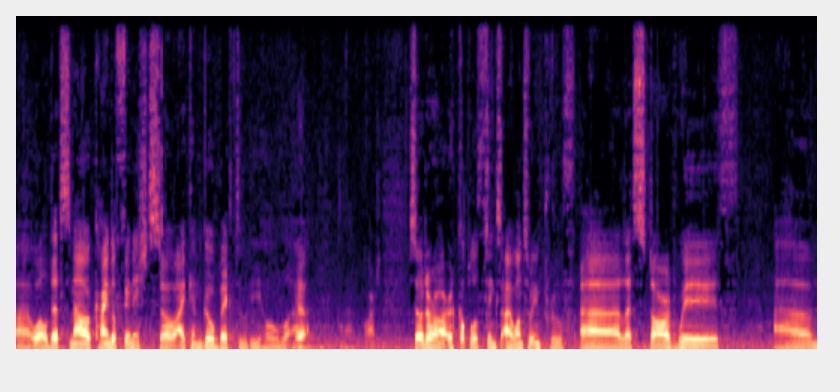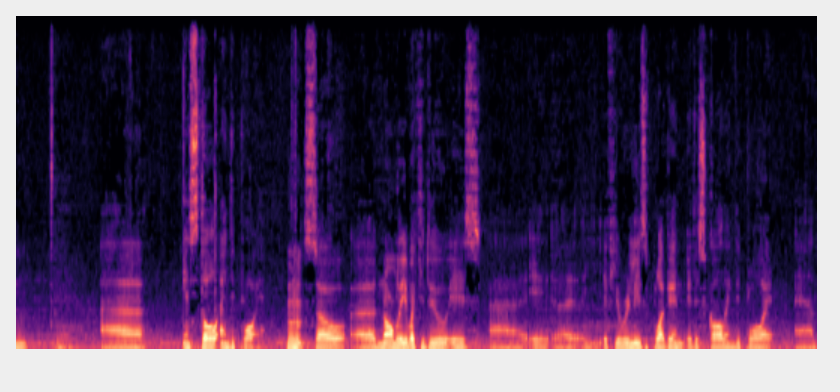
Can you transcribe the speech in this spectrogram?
Uh, well, that's now kind of finished, so I can go back to the whole uh, Yeah. uh, part. So there are a couple of things I want to improve. Uh, let's start with um, uh, install and deploy. So uh, normally what you do is uh, uh, if you release a plugin, it is calling deploy, and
